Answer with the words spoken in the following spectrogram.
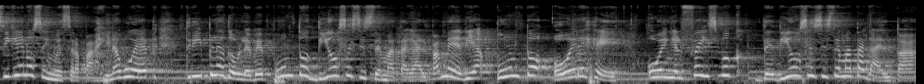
Síguenos en nuestra página web www.diócesisdematagalpamedia.org o en el Facebook de Diócesis Matagalpa.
